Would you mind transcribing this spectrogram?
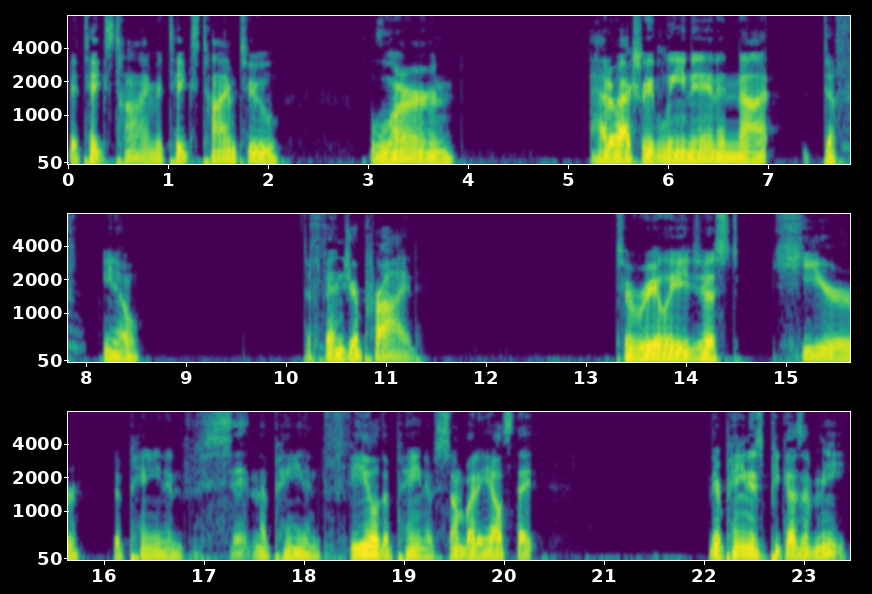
it takes time. It takes time to learn how to actually lean in and not def you know defend your pride. To really just hear the pain and sit in the pain and feel the pain of somebody else that their pain is because of me.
